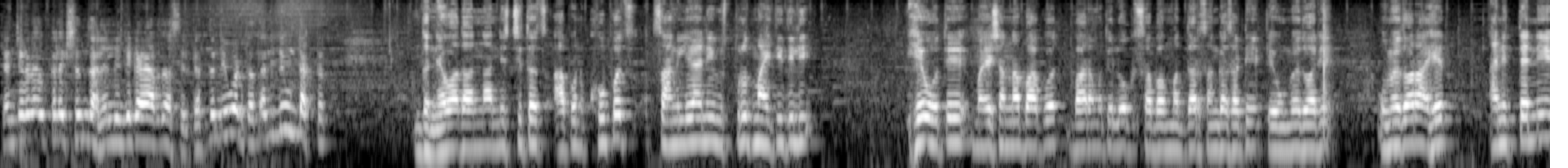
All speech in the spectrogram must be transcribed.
त्यांच्याकडे कलेक्शन झालेले जे काही अर्ज असतील त्यात निवडतात आणि देऊन टाकतात. धन्यवाद अण्णा. निश्चितच आपण खूपच चांगली आणि विस्तृत माहिती दिली. हे होते महेश अण्णा भागवत बारामती लोकसभा मतदारसंघासाठी. ते उमेदवारी उमेदवार आहेत. आणि त्यांनी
